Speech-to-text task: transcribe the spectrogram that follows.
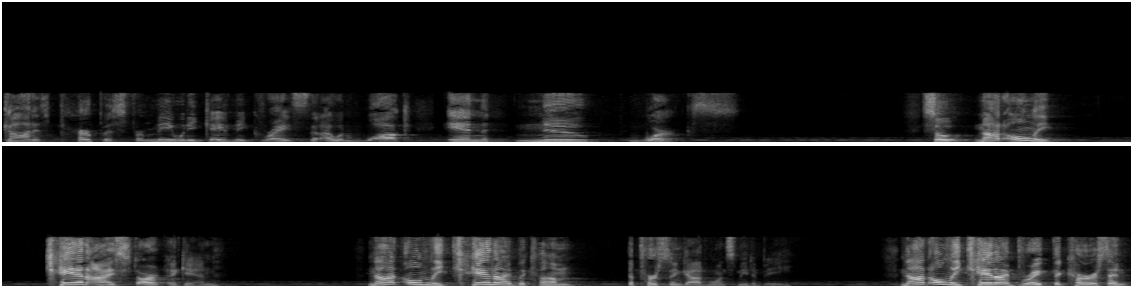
God has purpose for me when He gave me grace that I would walk in new works. So not only can I start again, not only can I become the person God wants me to be, not only can I break the curse and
